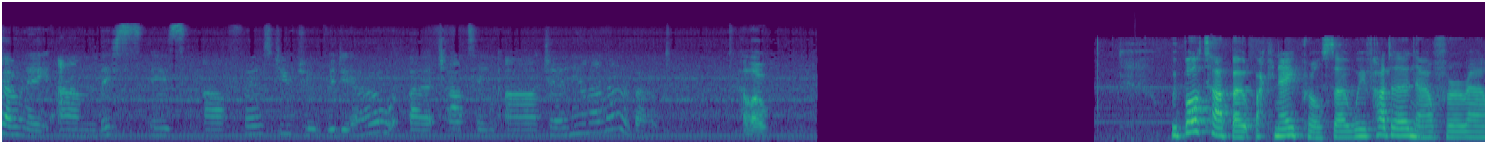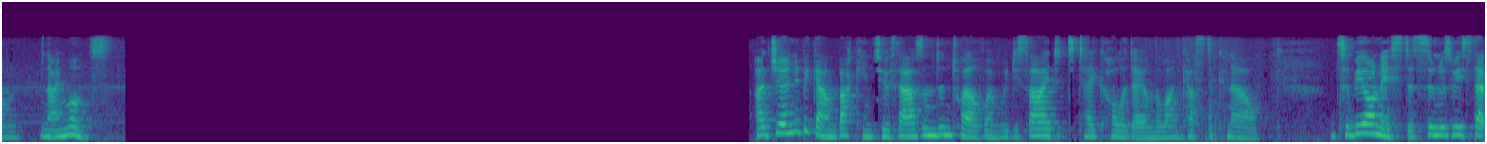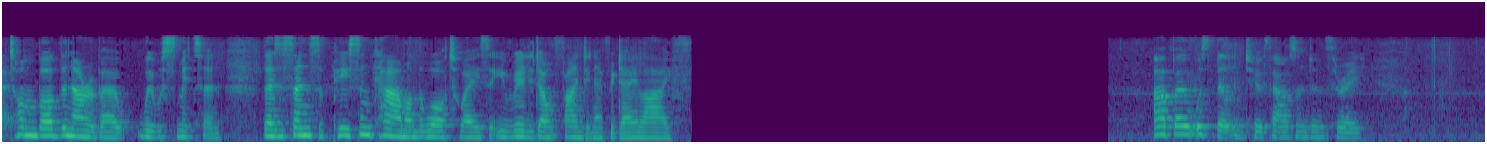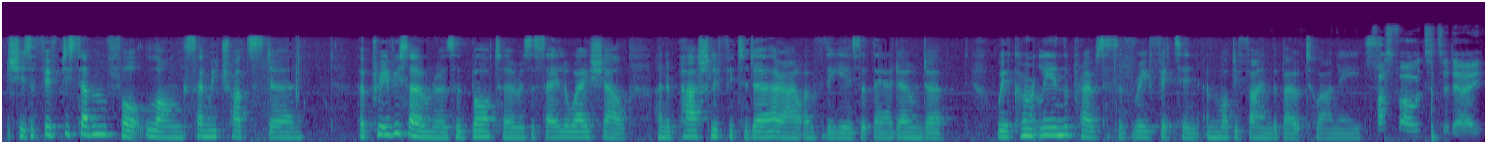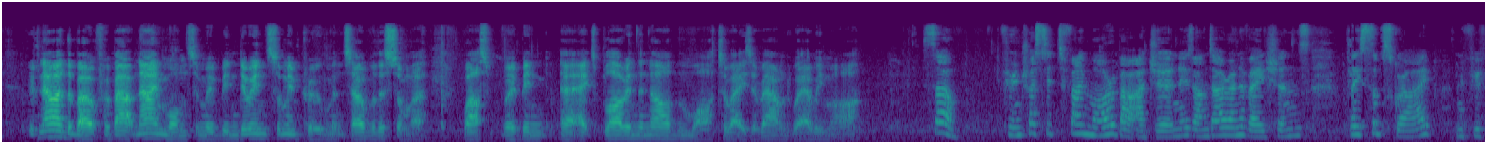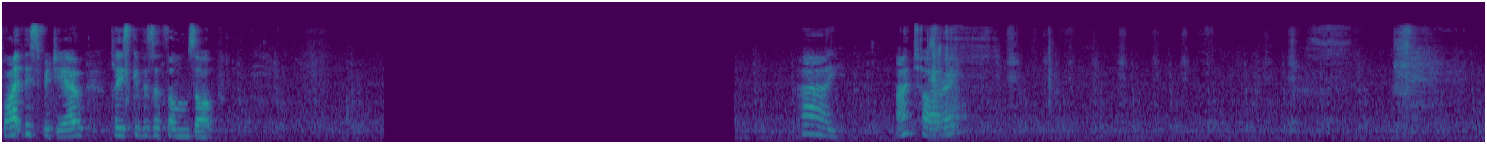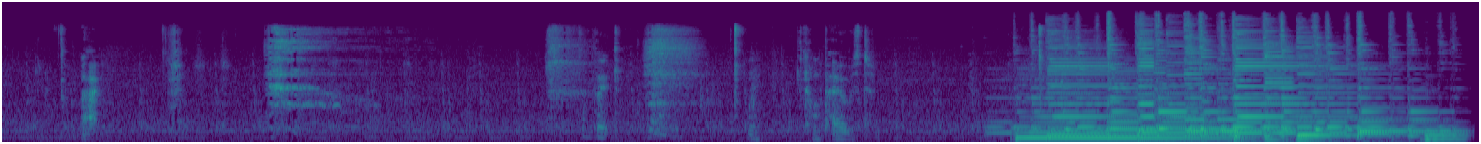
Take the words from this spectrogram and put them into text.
Tony and this is our first YouTube video uh, charting our journey on our narrowboat. Hello. We bought our boat back in April so we've had her now for around nine months. Our journey began back in 2012 when we decided to take a holiday on the Lancaster Canal to be honest, as soon as we stepped on board the narrowboat, we were smitten. There's a sense of peace and calm on the waterways that you really don't find in everyday life. Our boat was built in 2003. She's a 57 foot long semi trad stern. Her previous owners had bought her as a sail away shell and had partially fitted her out over the years that they had owned her. We are currently in the process of refitting and modifying the boat to our needs. Fast forward to today. We've now had the boat for about nine months and we've been doing some improvements over the summer whilst we've been uh, exploring the northern waterways around where we moor. So, if you're interested to find more about our journeys and our renovations, please subscribe and if you've liked this video, please give us a thumbs up. Hi, I'm Tori.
